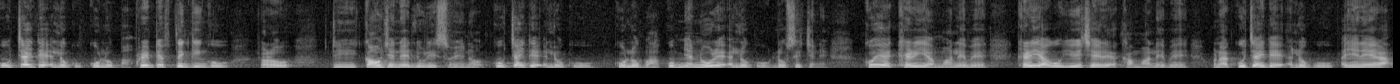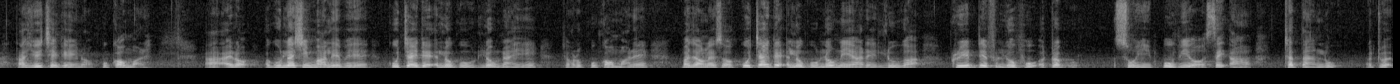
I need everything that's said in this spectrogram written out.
ကိုကြိုက်တဲ့အလုပ်ကိုကိုလုပ်ပါ creative thinking ကိုကျွန်တော်တို့ဒီကောင်းကျင်တဲ့လူတွေဆိုရင်တော့ကိုကြိုက်တဲ့အလုပ်ကိုကိုလုပ်ပါကိုမျက်နှိုးတဲ့အလုပ်ကိုလုပ်စေချင်တယ်ကိုယ့်ရဲ့ career မှာလည်းပဲ career ကိုရွေးချယ်တဲ့အခါမှာလည်းပဲခုနကကိုကြိုက်တဲ့အလုပ်ကိုအရင်တည်းကဒါရွေးချယ်ခဲ့ရင်တော့ပိုကောင်းပါတယ် အဲအဲ့တော့အခုလက်ရှိမှာလည်းပဲကိုကြိုက်တဲ့အလုပ်ကိုလုပ်နိုင်ရင်ကျွန်တော်တို့ပိုကောင်းပါတယ်။ဘာကြောင့်လဲဆိုတော့ကိုကြိုက်တဲ့အလုပ်ကိုလုပ်နေရတဲ့လူက creative လုပ်ဖို့အတွက်ကိုဆိုရင်ပို့ပြီးတော့စိတ်အားထက်သန်လို့အတွက်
